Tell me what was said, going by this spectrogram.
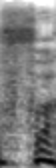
så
